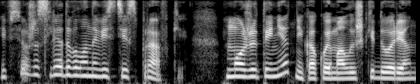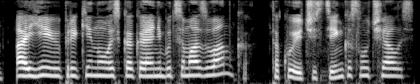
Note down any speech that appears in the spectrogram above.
И все же следовало навести справки. Может, и нет никакой малышки Дориан, а ею прикинулась какая-нибудь самозванка. Такое частенько случалось.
